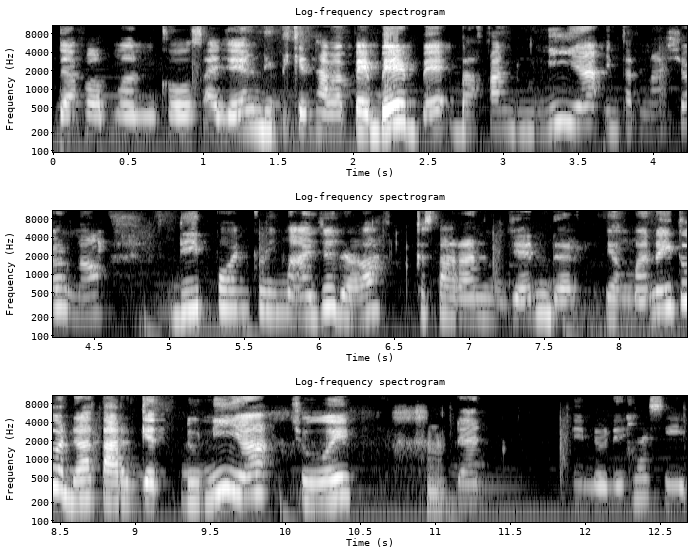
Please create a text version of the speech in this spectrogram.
development goals aja yang dibikin sama PBB bahkan dunia internasional di poin kelima aja adalah kesetaraan gender yang mana itu adalah target dunia cuy. Dan di Indonesia sih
